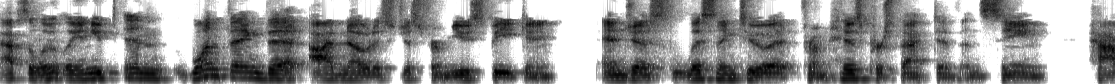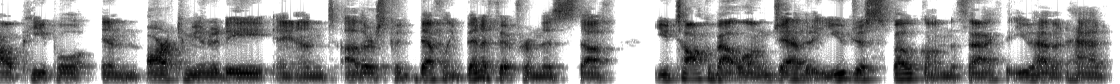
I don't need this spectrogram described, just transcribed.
Absolutely. And you and one thing that I've noticed just from you speaking and just listening to it from his perspective and seeing how people in our community and others could definitely benefit from this stuff. You talk about longevity. You just spoke on the fact that you haven't had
